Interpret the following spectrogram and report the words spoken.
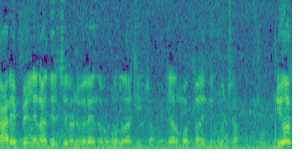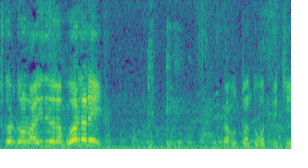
కారేపల్లి నాకు తెలిసి రెండు వేల ఐదు వందల బోర్లు దాకా ఇచ్చాం. ఇవాళ మొత్తం నేను తిరిగి వచ్చిన. నియోజకవర్గంలో ఐదు వేల బోర్లని ప్రభుత్వంతో ఒప్పించి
